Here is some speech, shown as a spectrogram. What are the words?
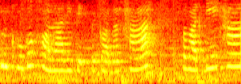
คุณครูก็ขอลาเด็กๆไปก่อนนะคะ สวัสดีค่ะ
